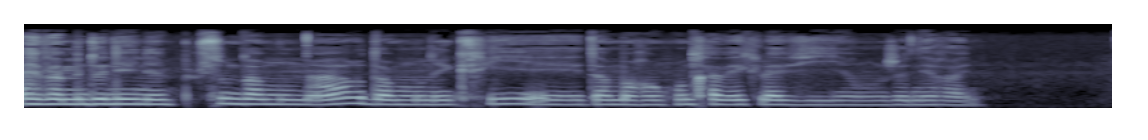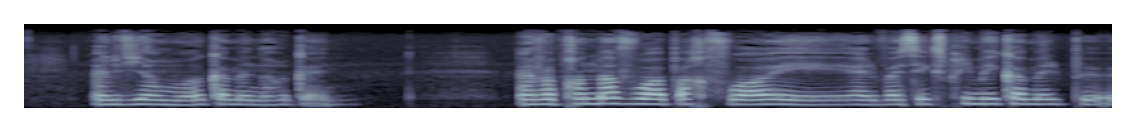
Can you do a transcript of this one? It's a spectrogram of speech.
Elle va me donner une impulsion dans mon art, dans mon écrit et dans ma rencontre avec la vie en général. Elle vit en moi comme un organe. Elle va prendre ma voix parfois et elle va s'exprimer comme elle peut.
